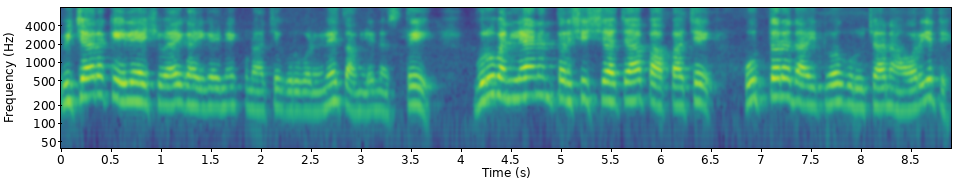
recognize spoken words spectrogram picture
विचार केल्याशिवाय घाईघाईने कुणाचे गुरु बनविणे चांगले नसते. गुरु बनल्यानंतर शिष्याच्या पापाचे उत्तरदायित्व गुरुच्या नावावर येते.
